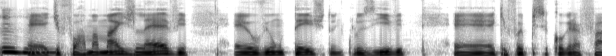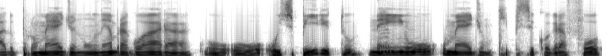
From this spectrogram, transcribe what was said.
Uhum. é, de forma mais leve. É, eu vi um texto, inclusive, é, que foi psicografado por um médium, não lembro agora o, o, o espírito, nem Uhum. o, o médium que psicografou,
